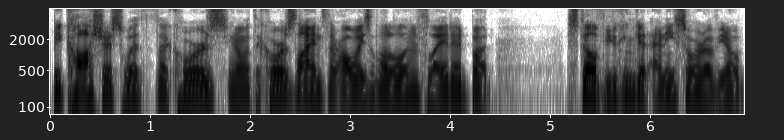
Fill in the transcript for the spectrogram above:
be cautious with the Coors, You know, with the Coors lines, they're always a little inflated, but still, if you can get any sort of you know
